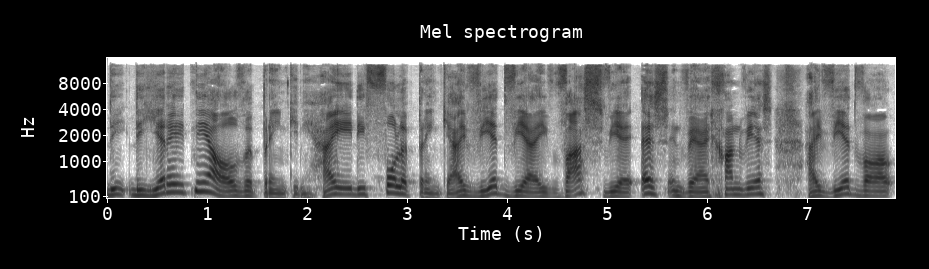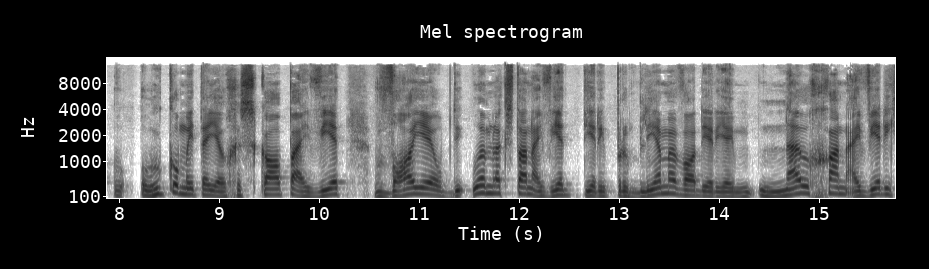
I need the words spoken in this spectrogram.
die die Here het nie 'n halwe prentjie nie. Hy het die volle prentjie. Hy weet wie hy was, wie hy is en wie hy gaan wees. Hy weet waar hoekom het hy jou geskape? Hy weet waar jy op die oomblik staan. Hy weet deur die probleme waardeur jy nou gaan. Hy weet die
